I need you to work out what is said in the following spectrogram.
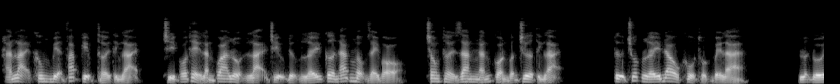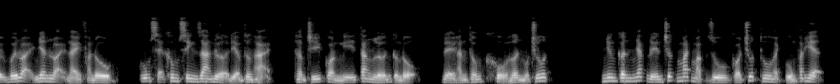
hắn lại không biện pháp kịp thời tỉnh lại, chỉ có thể lăn qua lộn lại chịu đựng lấy cơn ác mộng dày vò, trong thời gian ngắn còn vẫn chưa tỉnh lại. Tự chuốc lấy đau khổ thuộc về là, luận đối với loại nhân loại này phản đồ, cũng sẽ không sinh ra nửa điểm thương hại, thậm chí còn nghĩ tăng lớn cường độ, để hắn thống khổ hơn một chút nhưng cân nhắc đến trước mắt mặc dù có chút thu hoạch cùng phát hiện,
